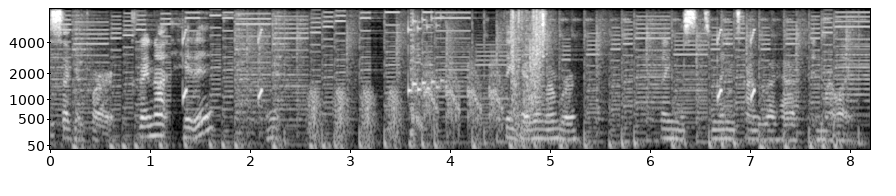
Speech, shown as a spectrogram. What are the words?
A second part. Could I not hit it? I think I remember playing this as many times as I have in my life.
